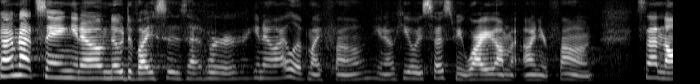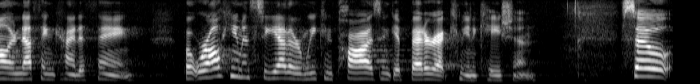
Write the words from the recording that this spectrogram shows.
Now, I'm not saying, you know, no devices ever. You know, I love my phone. You know, he always says to me, why are you on, on your phone? It's not an all or nothing kind of thing. But we're all humans together, and we can pause and get better at communication. So,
